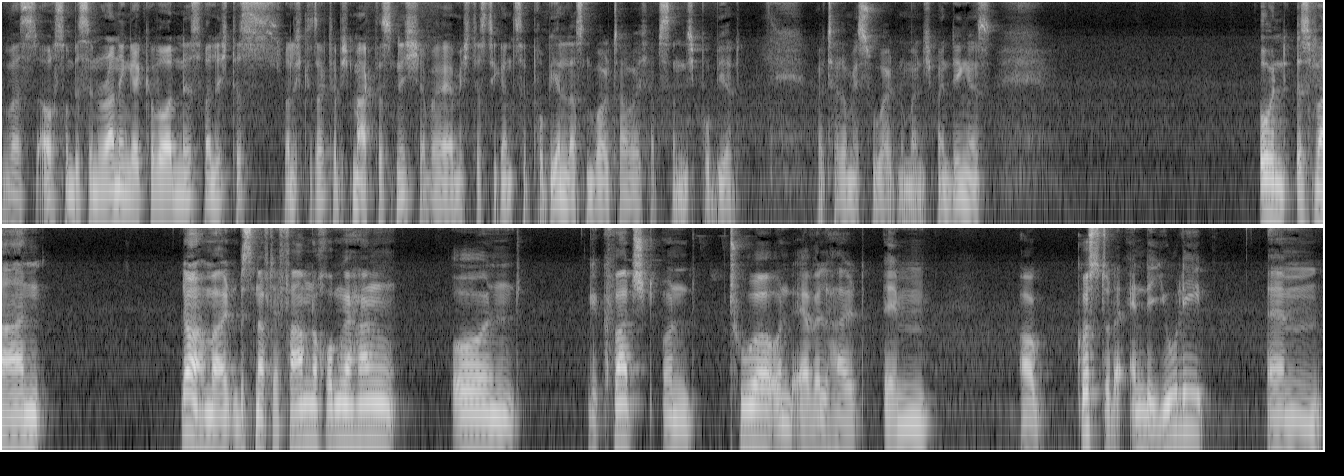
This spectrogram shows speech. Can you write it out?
was auch so ein bisschen Running Gag geworden ist, weil ich das, weil ich gesagt habe, ich mag das nicht, aber er mich das die ganze Zeit probieren lassen wollte, aber ich habe es dann nicht probiert, weil Tiramisu halt nun mal nicht mein Ding ist. Und es waren, ja, haben wir halt ein bisschen auf der Farm noch rumgehangen und gequatscht und Tour und er will halt im August oder Ende Juli ähm,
